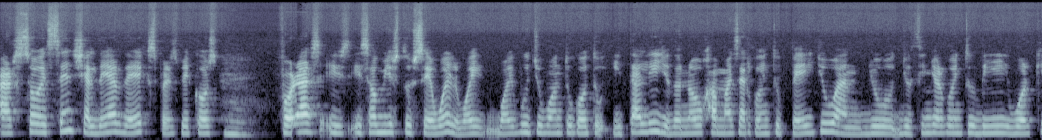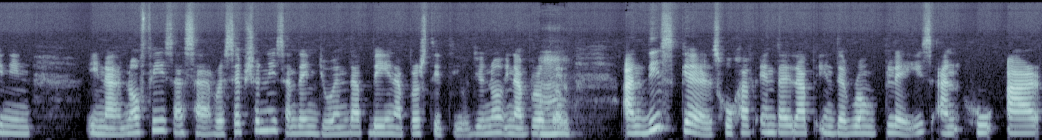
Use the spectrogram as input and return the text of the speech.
are so essential. They are the experts because Mm. for us it's, it's obvious to say, well, why why would you want to go to Italy? You don't know how much they're going to pay you, and you you think you're going to be working in in an office as a receptionist, and then you end up being a prostitute, you know, in a brothel. And these girls who have ended up in the wrong place and who are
